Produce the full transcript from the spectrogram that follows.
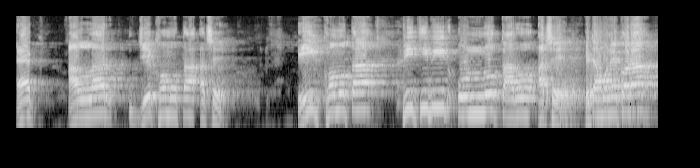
এক, আল্লাহর যে ক্ষমতা আছে, এই ক্ষমতা পৃথিবীর অন্য কারও আছে। এটা মনে করা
